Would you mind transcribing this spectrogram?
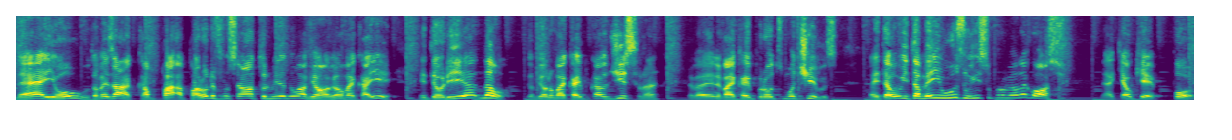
né? E ou talvez ah, parou de funcionar a turbina de um avião, o avião vai cair? Em teoria, não. O avião não vai cair por causa disso, né? Ele vai, ele vai cair por outros motivos. Então, e também uso isso para o meu negócio, né? Que é o quê? Pô,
